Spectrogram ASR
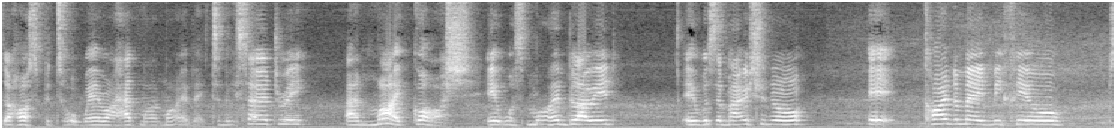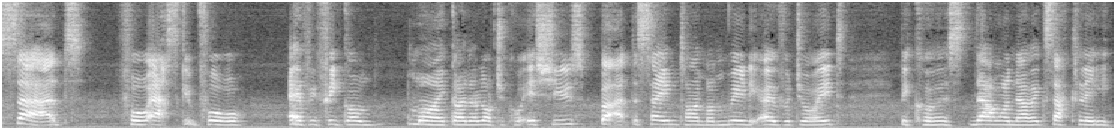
the hospital where I had my myomectomy surgery. And my gosh, it was mind blowing. It was emotional. It kind of made me feel sad for asking for everything on my gynecological issues, but at the same time, I'm really overjoyed because now I know exactly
